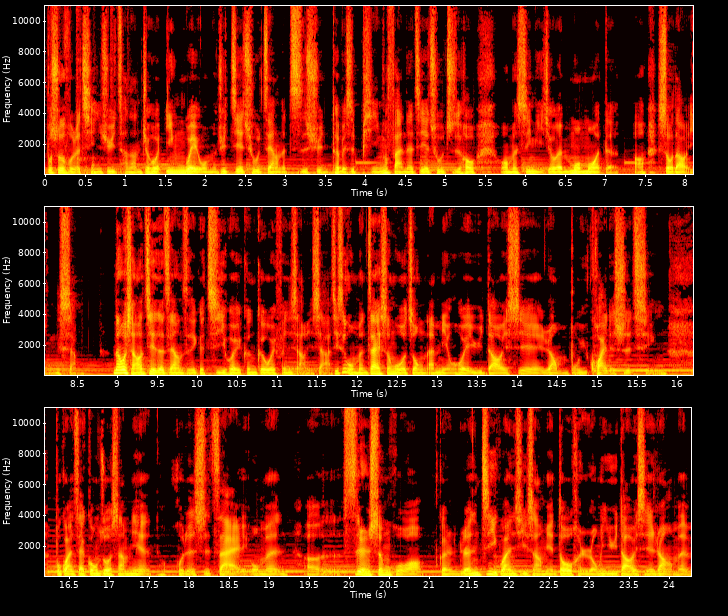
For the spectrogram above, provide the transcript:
不舒服的情绪，常常就会因为我们去接触这样的资讯，特别是频繁的接触之后，我们心里就会默默的啊受到影响。那我想要借着这样子一个机会，跟各位分享一下，其实我们在生活中难免会遇到一些让我们不愉快的事情，不管在工作上面，或者是在我们呃私人生活跟人际关系上面，都很容易遇到一些让我们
